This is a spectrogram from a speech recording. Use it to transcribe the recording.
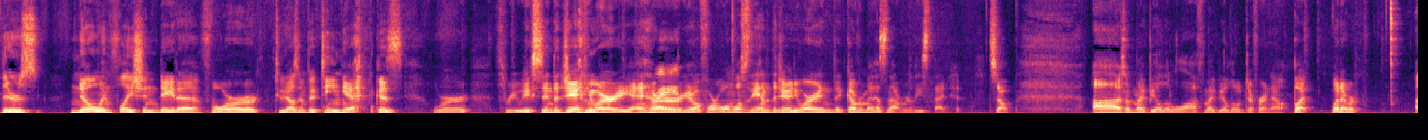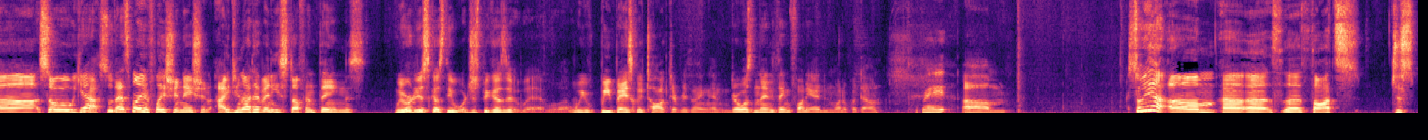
there's no inflation data for 2015 yet because we're three weeks into January, and or you know for almost the end of the January, and the government has not released that yet. So, uh, so it might be a little off, it might be a little different now, but whatever. Uh, so yeah, so that's my Inflation Nation. I do not have any stuff and things. We already discussed the just because it, we we basically talked everything, and there wasn't anything funny I didn't want to put down. Right. Um. So yeah, um, uh, uh, uh, thoughts, just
